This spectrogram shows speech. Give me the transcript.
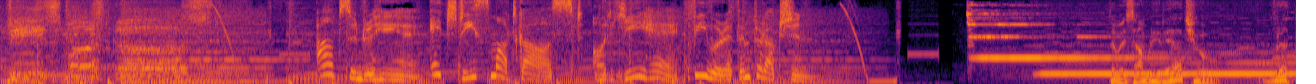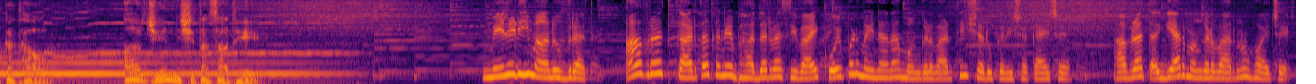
HD Smartcast. आप सुन रहे हैं एच डी स्मार्ट कास्ट और ये है फीवर एफ प्रोडक्शन તમે સાંભળી રહ્યા છો વ્રત કથાઓ આરજે નિશિતા સાથે મેલડી માનું વ્રત આ વ્રત કારતક અને ભાદરવા સિવાય કોઈ પણ મહિનાના મંગળવારથી શરૂ કરી શકાય છે આ વ્રત અગિયાર મંગળવારનું હોય છે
